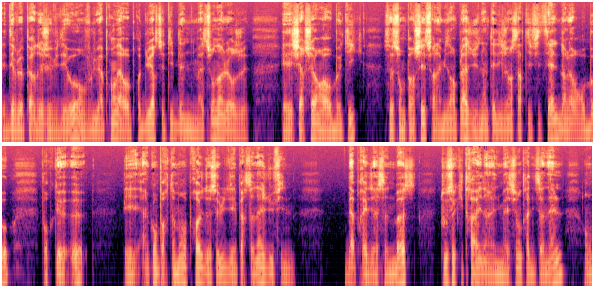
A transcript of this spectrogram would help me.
Les développeurs de jeux vidéo ont voulu apprendre à reproduire ce type d'animation dans leurs jeux. Et les chercheurs en robotique se sont penchés sur la mise en place d'une intelligence artificielle dans leurs robots pour que eux aient un comportement proche de celui des personnages du film. D'après Jason Boss, tous ceux qui travaillent dans l'animation traditionnelle ont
